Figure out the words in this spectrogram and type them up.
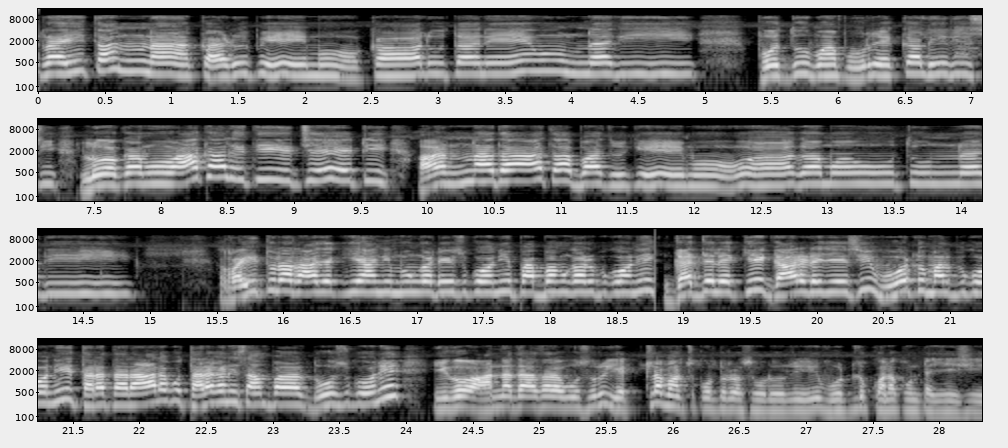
రైతన్న కడుపేమో కాలుతనే ఉన్నది. పొద్దుమ పురెక్కలిరిసి లోకము ఆకలి తీర్చేటి అన్నదాత బతుకేమో ఆగమవుతున్నది. రైతుల రాజకీయాన్ని ముంగటేసుకొని పబ్బం గడుపుకొని గద్దెలెక్కి గారెడ చేసి ఓట్లు మలుపుకొని తరతరాలకు తరగని సంపద దోసుకొని ఇగో అన్నదాతల ఊసురు ఎట్లా మంచుకుంటారో చూడు ఒడ్లు కొనకుంట చేసి.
